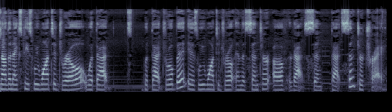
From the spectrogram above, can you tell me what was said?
Now the next piece we want to drill with that with that drill bit is we want to drill in the center of that, cent that center tray.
